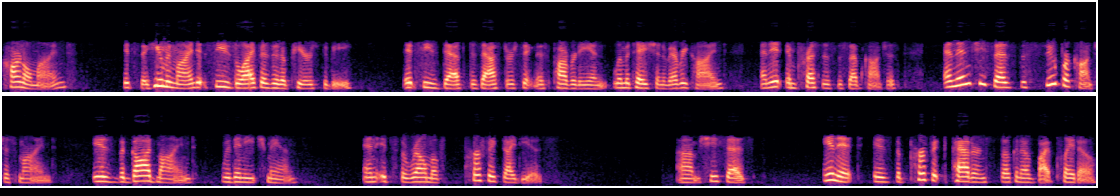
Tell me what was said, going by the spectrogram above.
carnal mind. It's the human mind. It sees life as it appears to be. It sees death, disaster, sickness, poverty, and limitation of every kind, and it impresses the subconscious. And then she says the superconscious mind is the God mind within each man, and it's the realm of perfect ideas. Um, she says, in it is the perfect pattern spoken of by Plato,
